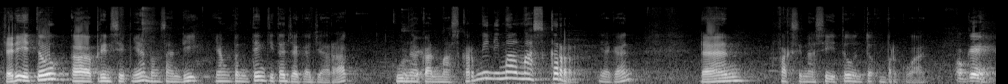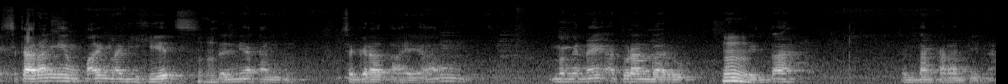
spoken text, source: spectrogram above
jadi itu eh, prinsipnya Bang Sandi, yang penting kita jaga jarak, gunakan masker, minimal masker, ya kan? Dan vaksinasi itu untuk memperkuat. Oke, sekarang yang paling lagi hits dan ini akan segera tayang mengenai aturan baru Hmm. pemerintah tentang karantina.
